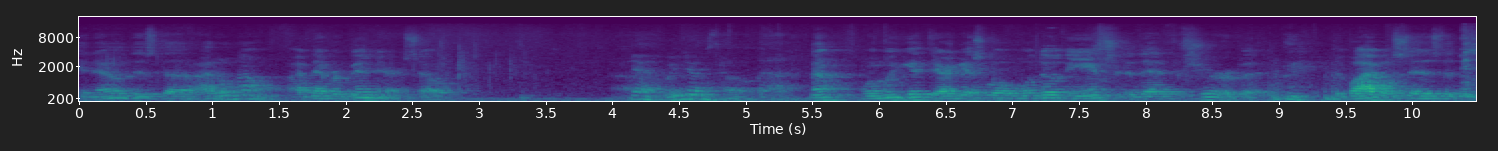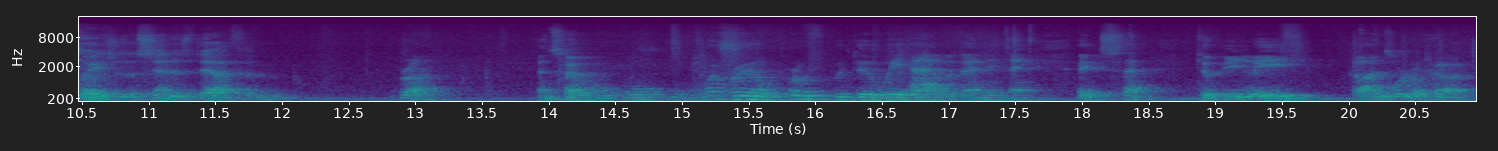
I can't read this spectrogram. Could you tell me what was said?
you know, just, uh, I don't know, I've never been there, so. uh, yeah, we don't know about it. No, when we get there, I guess we'll, we'll know the answer to that for sure, but the Bible says that the wages of sin is death, and Right. And so what real proof do we have of anything except to believe God's Word of God.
